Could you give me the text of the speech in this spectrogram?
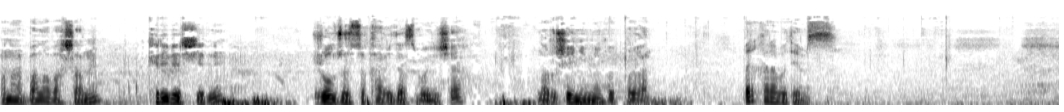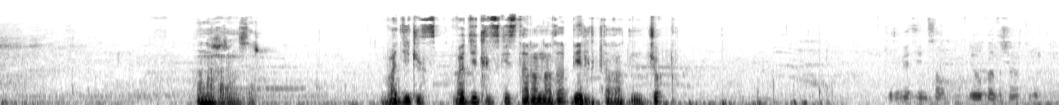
Мына балабақшаның кіреберіс жеріне жол жүрісі қағидасы бойынша нарушениемен қойып қойған. Бір қарап өтеміз. Ана қараңыздар. Водительский сторонада белдік тағатын жоқ. Жүруге тыйым салып эвакуатор шақырту керек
